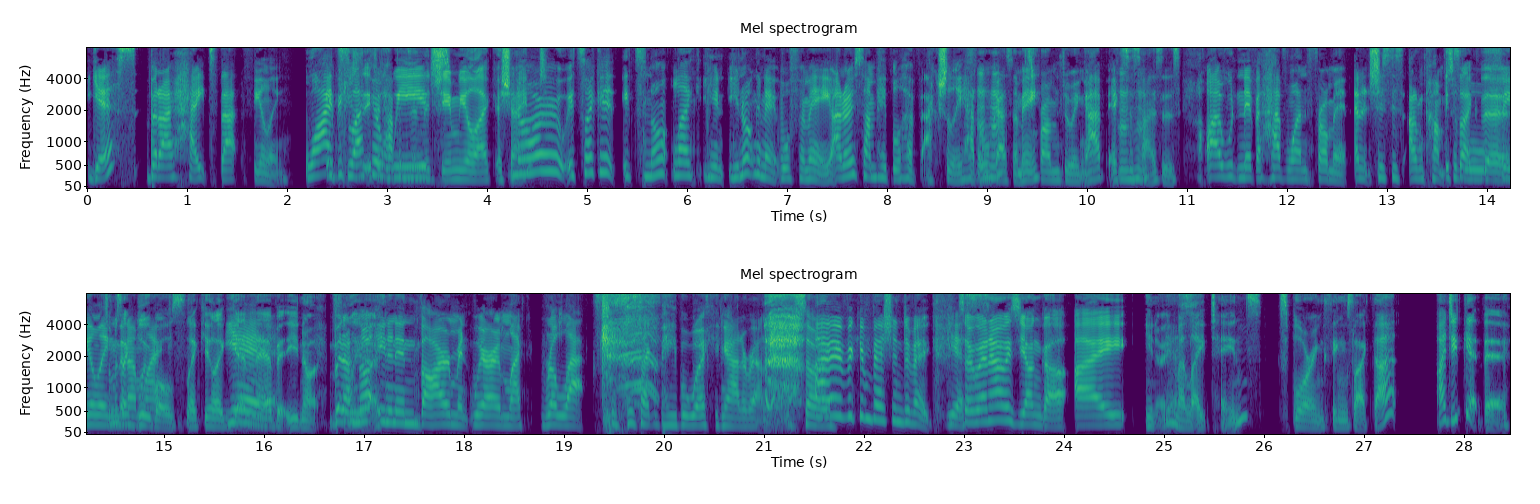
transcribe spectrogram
Yes, but I hate that feeling. Why? It's because like if a it happens in the gym, you're like ashamed. No, it's like a. It's not like you, you're not going to. Well, for me, I know some people have actually had Mhm, orgasms me. Mm-hmm. from doing ab exercises. I would never have one from it, and it's just this It's uncomfortable like the feeling it's like I'm blue like. balls. Like you're like getting there, but you're not. But I'm not there. in an environment where I'm like relaxed. It's just like people working out around me. So I have a confession to make. Yes. So when I was younger, I, you know, in my late teens, exploring things like that, I did get there.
